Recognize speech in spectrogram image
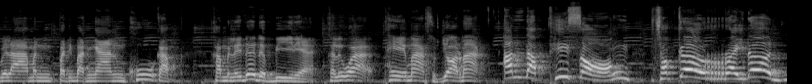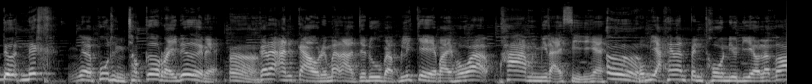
เวลามันปฏิบัติงานคู่กับคาเมเลเดอร์เดอะบีเนี่ยเขาเรียกว่าเท่มากสุดยอดมาก อันดับที่ 2ช็อกเกอร์ไรเดอร์เดอะเน็ก เนี่ยพูดถึงช็อกเกอร์ไรเดอร์เนี่ยเออก็ได้อันเก่าเนี่ยมันอาจจะดูแบบลิเกไปเพราะว่าผ้ามันมีหลายสีไง เออ ผมอยากให้มันเป็นโทนเดียวๆ แล้วก็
